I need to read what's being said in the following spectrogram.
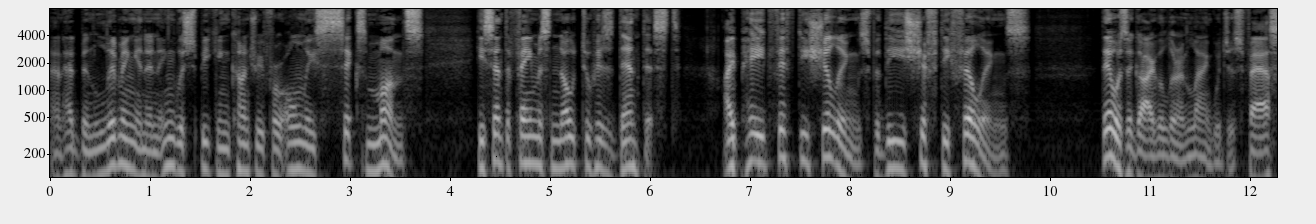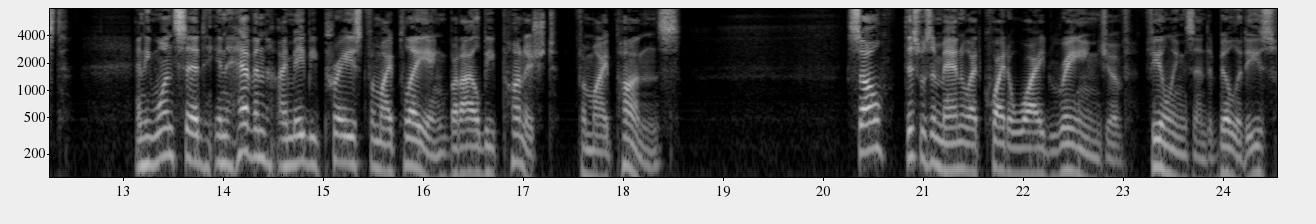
and had been living in an English speaking country for only six months, he sent a famous note to his dentist I paid fifty shillings for these shifty fillings. There was a guy who learned languages fast. And he once said, In heaven I may be praised for my playing, but I'll be punished for my puns. So, this was a man who had quite a wide range of feelings and abilities,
